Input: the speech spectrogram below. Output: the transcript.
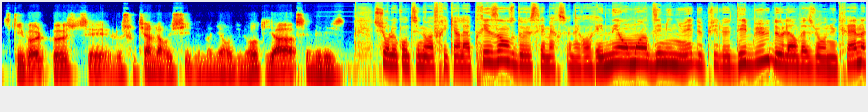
Ce qu'ils veulent, eux, c'est le soutien de la Russie d'une manière ou d'une autre via ces milices. Sur le continent africain, la présence de ces mercenaires aurait néanmoins diminué depuis le début de l'invasion en Ukraine.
